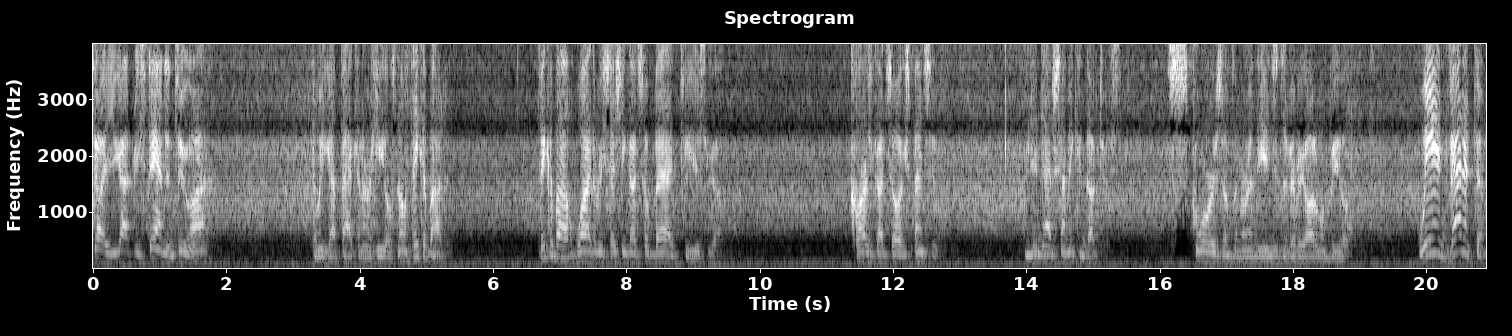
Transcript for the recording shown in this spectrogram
tell you, you got to be standing too, huh? Then we got back on our heels. No, think about it. Think about why the recession got so bad two years ago. Cars got so expensive. We didn't have semiconductors. Scores of them are in the engines of every automobile. We invented them.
